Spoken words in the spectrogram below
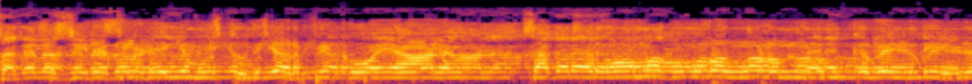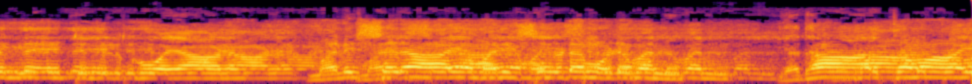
സകല സിരകളുടെയും സ്തുതി അർപ്പിക്കുകയാണ്. സകല രോമകുംഭങ്ങളും നിനക്ക് വേണ്ടി എഴുന്നേറ്റ് നിൽക്കുകയാണ്. മനുഷ്യരായ മനുഷ്യരുടെ മുഴുവൻ യഥാർത്ഥമായ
